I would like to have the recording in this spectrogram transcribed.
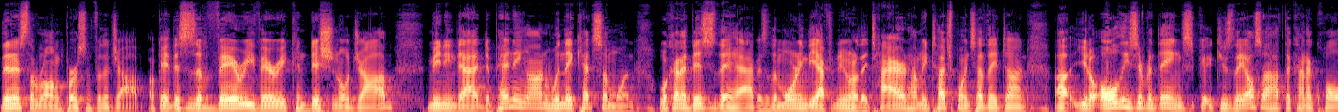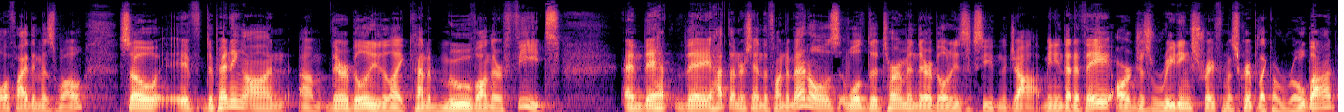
then it's the wrong person for the job. Okay. This is a very, very conditional job, meaning that depending on when they catch someone, what kind of business they have, is it the morning, the afternoon, are they tired? How many touch points have they done? Uh, you know, all these different things, because they also have to kind of qualify them as well. So if depending on um, their ability to like kind of move on their feet, and they have they have to understand the fundamentals will determine their ability to succeed in the job. Meaning that if they are just reading straight from a script like a robot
